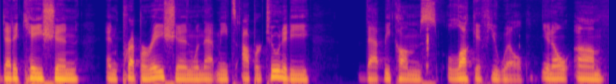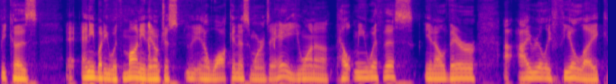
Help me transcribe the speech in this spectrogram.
dedication and preparation when that meets opportunity, that becomes luck, if you will. You know, um, because anybody with money, they don't just you know walk into somewhere and say, "Hey, you want to help me with this?" You know, they're. I, really feel like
